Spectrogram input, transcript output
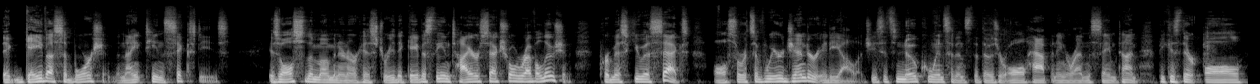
that gave us abortion, the 1960s, is also the moment in our history that gave us the entire sexual revolution, promiscuous sex, all sorts of weird gender ideologies. It's no coincidence that those are all happening around the same time because they're all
